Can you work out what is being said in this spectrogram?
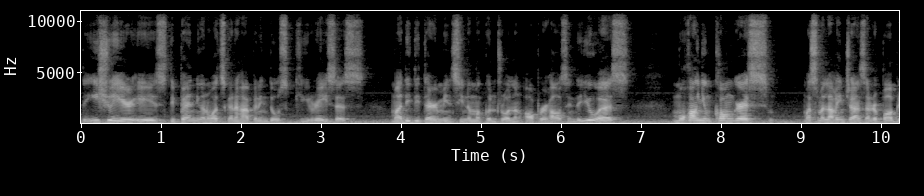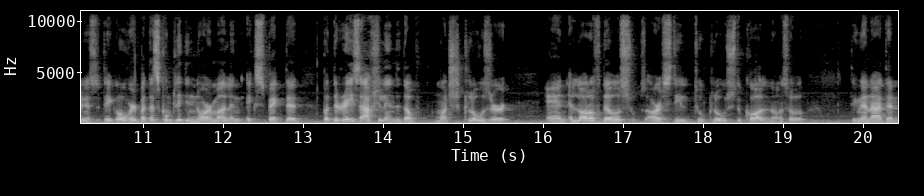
the issue here is depending on what's going to happen in those key races, madidetermine sino mag-control ng upper house in the US. Mukhang yung Congress, mas malaking chance ng Republicans to take over. But that's completely normal and expected. But the race actually ended up much closer. And a lot of those are still too close to call. No? So, tingnan natin.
